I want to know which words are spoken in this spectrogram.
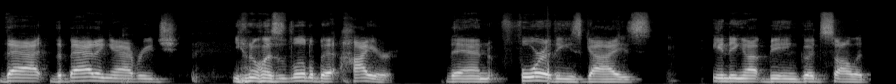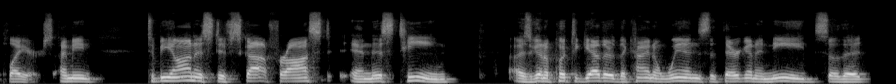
that the batting average, you know, is a little bit higher than four of these guys ending up being good, solid players. I mean, to be honest, if Scott Frost and this team is going to put together the kind of wins that they're going to need so that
